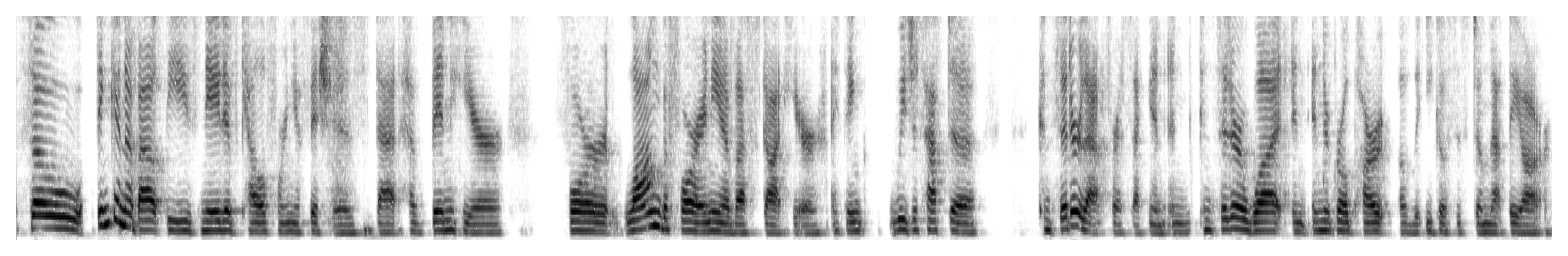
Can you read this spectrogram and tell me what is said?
So thinking about these native california fishes that have been here for long before any of us got here i think we just have to consider that for a second and consider what an integral part of the ecosystem that they are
